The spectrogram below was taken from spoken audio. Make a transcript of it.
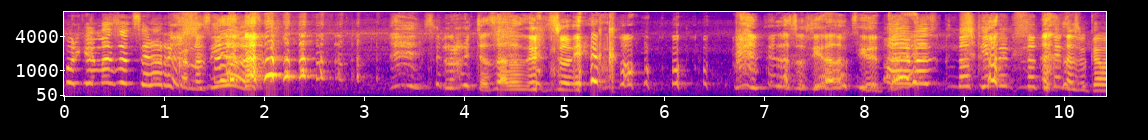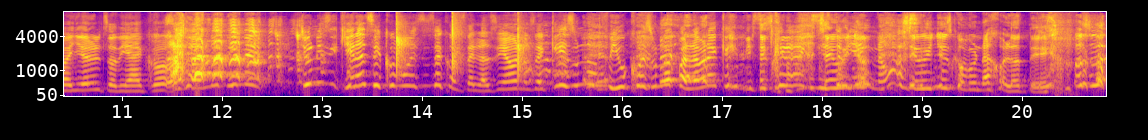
¿Por qué más son cero reconocidos? Son los rechazados del zodiaco. De la sociedad occidental. Además, no tienen, no tienen a su caballero el zodiaco. O sea, no tienen. Yo ni siquiera sé cómo es esa constelación. O sea, ¿qué es un ofiuco? Es una palabra que ni siquiera existe Según yo, bien, ¿no? O sea, según yo es como un ajolote. o sea,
